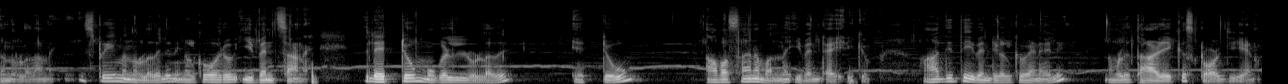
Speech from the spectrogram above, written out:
എന്നുള്ളതാണ്. ഈ സ്ട്രീം എന്നുള്ളതിൽ നിങ്ങൾക്ക് ഓരോ ഇവന്റ്സ് ആണ്. ഇതിൽ ഏറ്റവും മുകളിലുള്ളത് ഏറ്റവും അവസാനം വന്ന ഇവന്റ് ആയിരിക്കും. ആദ്യത്തെ ഇവന്റുകൾക്ക് വേണമെങ്കിൽ നമ്മൾ താഴേക്ക് സ്ക്രോൾ ചെയ്യണം.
